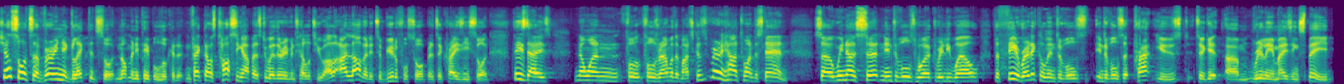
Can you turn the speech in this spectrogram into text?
Shell sort's a very neglected sort. Not many people look at it. In fact, I was tossing up as to whether to even tell it to you. I, I love it. It's a beautiful sort, but it's a crazy sort. These days, no one fool, fools around with it much because it's very hard to understand. So we know certain intervals work really well. The theoretical intervals, intervals that Pratt used to get um, really amazing speed,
